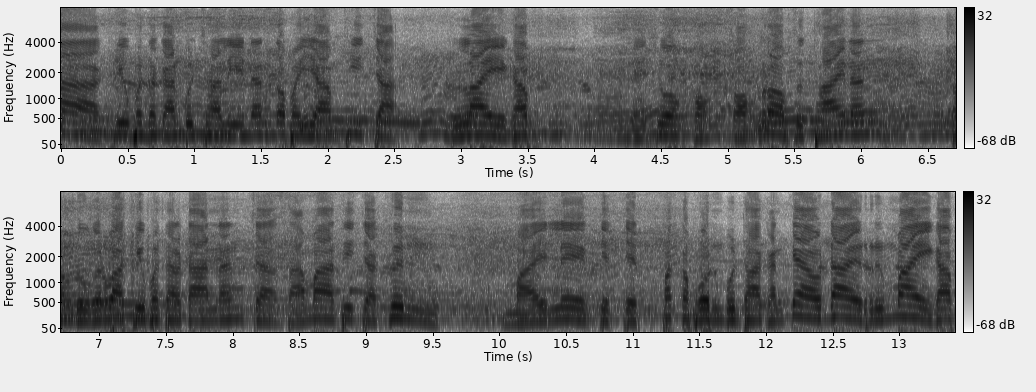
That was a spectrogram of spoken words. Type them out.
15 คิวพันธการบุญชาลีนั้นก็พยายามที่จะไล่ครับ ในช่วงของสองรอบสุดท้ายนั้น ต้องดูกันว่าคิวพันาการนั้นจะสามารถที่จะขึ้น หมายเลข 77พักพลบุญทาขันแก้วได้หรือไม่ครับ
